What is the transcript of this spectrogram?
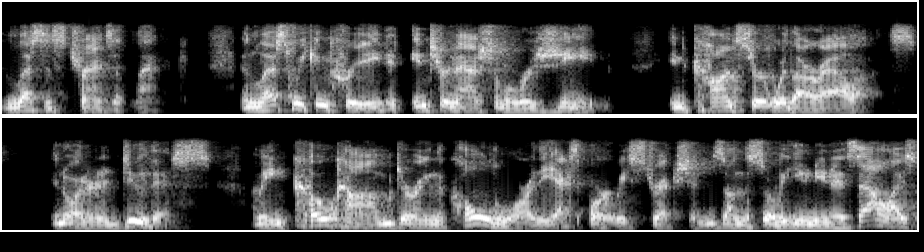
unless it's transatlantic, unless we can create an international regime in concert with our allies in order to do this. I mean, COCOM during the Cold War, the export restrictions on the Soviet Union and its allies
